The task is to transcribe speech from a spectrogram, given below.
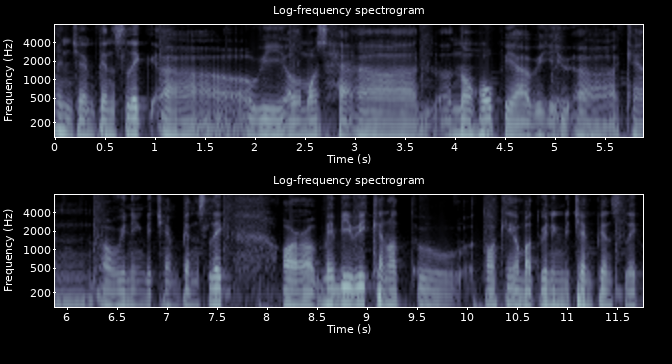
in Champions League uh, we almost have uh, no hope yeah we uh, can uh, winning the Champions League. Or maybe we cannot uh, talking about winning the Champions League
